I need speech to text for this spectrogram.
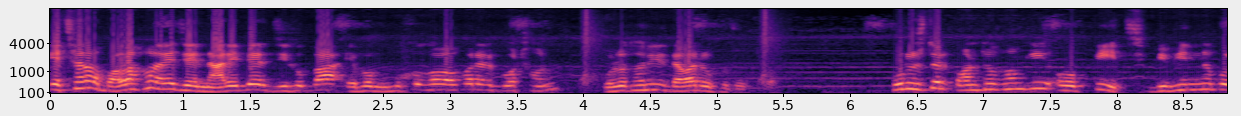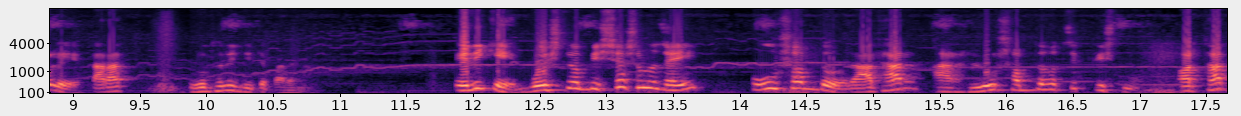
এছাড়াও বলা হয় যে নারীদের জিহুবা এবং মুখগহ্বরের গঠন উলুধ্বনি দেওয়ার উপযুক্ত। পুরুষদের কণ্ঠভঙ্গি ও পিচ বিভিন্ন বলে তারা উলুধ্বনি দিতে পারে না। এদিকে বৈষ্ণব বিশ্বাস অনুযায়ী উ শব্দ রাধার আর লু শব্দ হচ্ছে কৃষ্ণ। অর্থাৎ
